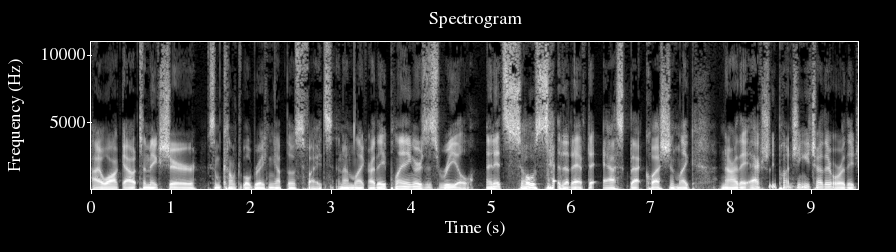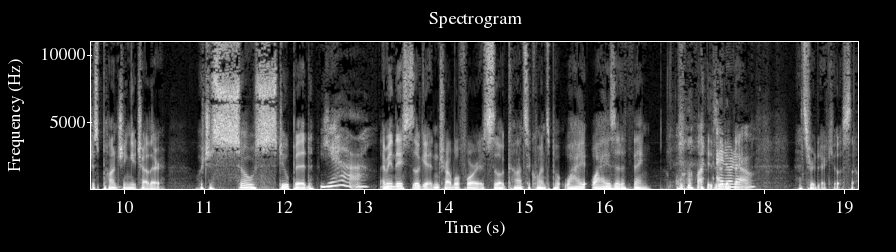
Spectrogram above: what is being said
I walk out to make sure because I'm comfortable breaking up those fights, and I'm like, are they playing or is this real? And it's so sad that I have to ask that question. Like, now are they actually punching each other or are they just punching each other? Which is so stupid. Yeah. I mean, they still get in trouble for it. It's still a consequence, but why? Why is it a thing? why is it I a don't thing? know. That's ridiculous, though.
